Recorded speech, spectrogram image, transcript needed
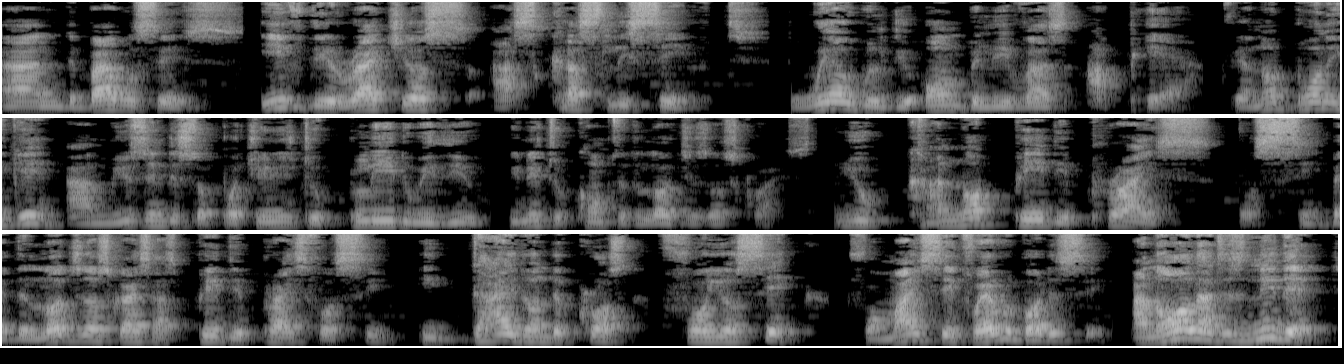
And the Bible says, if the righteous are scarcely saved, where will the unbelievers appear? If you are not born again, I'm using this opportunity to plead with you. You need to come to the Lord Jesus Christ. You cannot pay the price for sin, but the Lord Jesus Christ has paid the price for sin. He died on the cross for your sake, for my sake, for everybody's sake. And all that is needed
